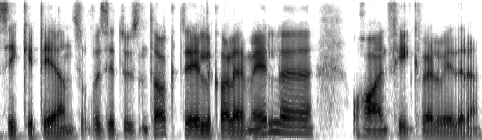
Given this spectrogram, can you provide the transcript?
sikkert igjen. Så får vi si tusen takk til Karl Emil, eh, og ha en fin kveld videre.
